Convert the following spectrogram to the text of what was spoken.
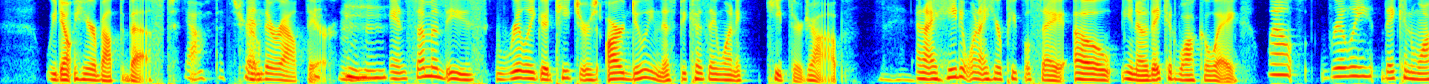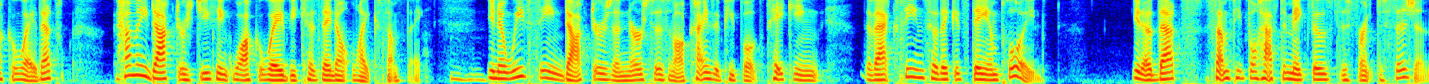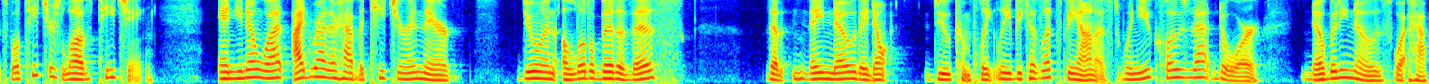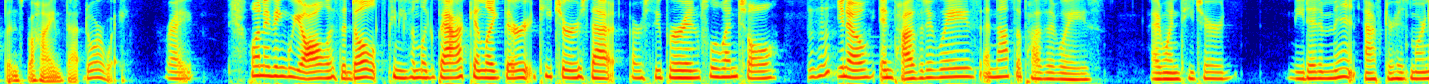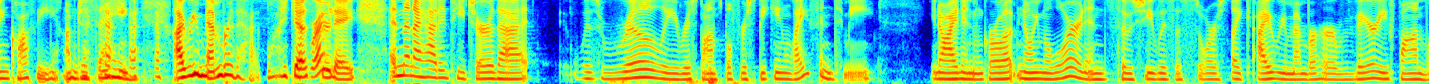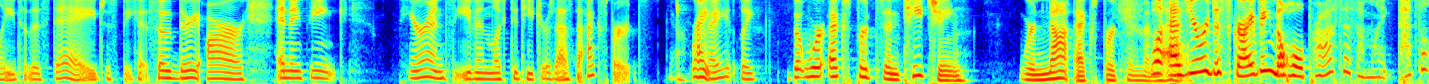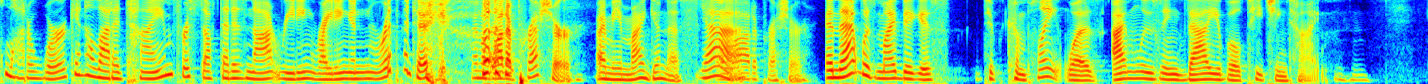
we don't hear about the best. Yeah, that's true. And they're out there. Mm-hmm. And some of these really good teachers are doing this because they want to keep their job. Mm-hmm. And I hate it when I hear people say, oh, you know, they could walk away. Well, really, they can walk away. That's how many doctors do you think walk away because they don't like something? Mm-hmm. You know, we've seen doctors and nurses and all kinds of people taking the vaccine so they could stay employed. You know, that's some people have to make those different decisions. Well, teachers love teaching. And you know what? I'd rather have a teacher in there doing a little bit of this that they know they don't do completely because let's be honest, when you close that door, nobody knows what happens behind that doorway. Right. Well, and I think we all as adults can even look back and like there are teachers that are super influential, mm-hmm. you know, in positive ways and not so positive ways. I had one teacher needed a mint after his morning coffee. I'm just saying. I remember that like yesterday. Right. And then I had a teacher that was really responsible for speaking life into me. You know, I didn't grow up knowing the Lord. And so she was a source. Like I remember her very fondly to this day, just because. So there are. And I think parents even look to teachers as the experts. Yeah. Right. Right. Like, but we're experts in teaching. We're not experts in mental well, health. as you were describing the whole process, I'm like, that's a lot of work and a lot of time for stuff that is not reading, writing, and arithmetic. and a lot of pressure. I mean, my goodness. Yeah. A lot of pressure. And that was my biggest to complaint was I'm losing valuable teaching time. Mm-hmm.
